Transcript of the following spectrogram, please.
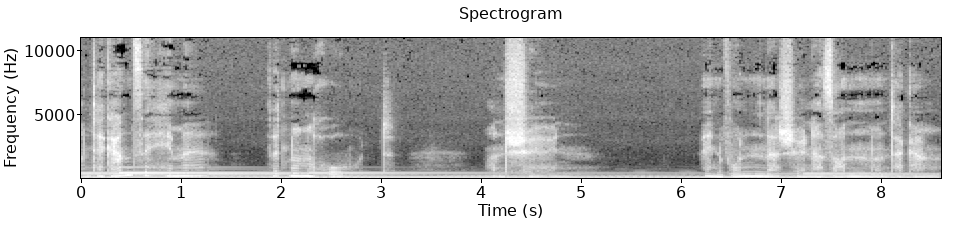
und der ganze Himmel wird nun rot wunderschöner Sonnenuntergang.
